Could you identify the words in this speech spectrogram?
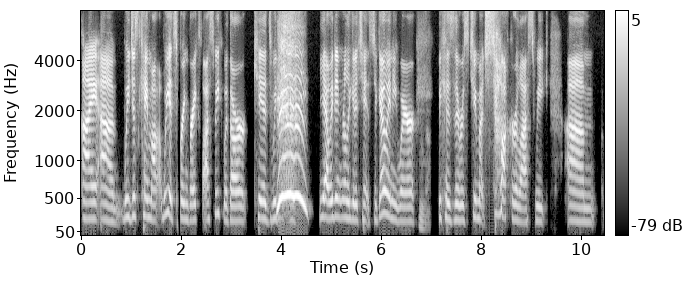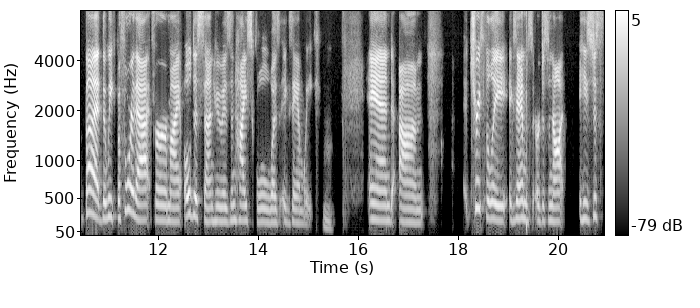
I um we just came up we had spring break last week with our kids. We didn't, yeah, we didn't really get a chance to go anywhere No. because there was too much soccer last week. Um, but the week before that, for my oldest son who is in high school, was exam week. Hmm. And um truthfully, exams are just not, he's just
